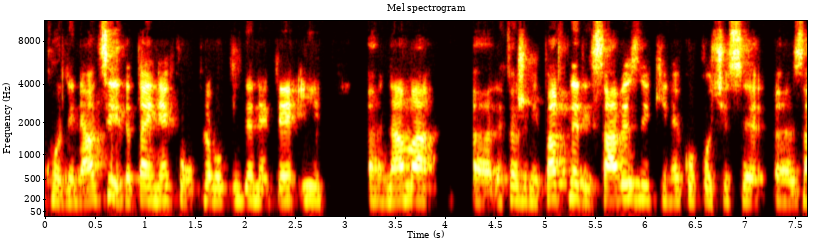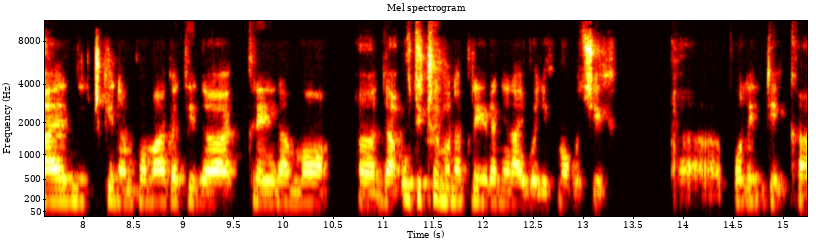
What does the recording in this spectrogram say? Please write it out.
koordinacije i da taj neko upravo bude negde i nama da kažem i partner i saveznik i neko ko će se zajednički nam pomagati da kreiramo da utičemo na kreiranje najboljih mogućih politika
